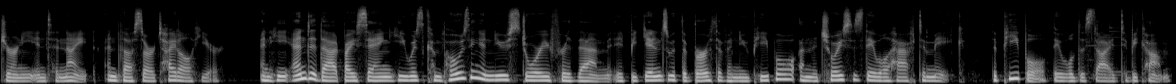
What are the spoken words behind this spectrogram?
Journey into Night, and thus our title here. And he ended that by saying he was composing a new story for them. It begins with the birth of a new people and the choices they will have to make, the people they will decide to become.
